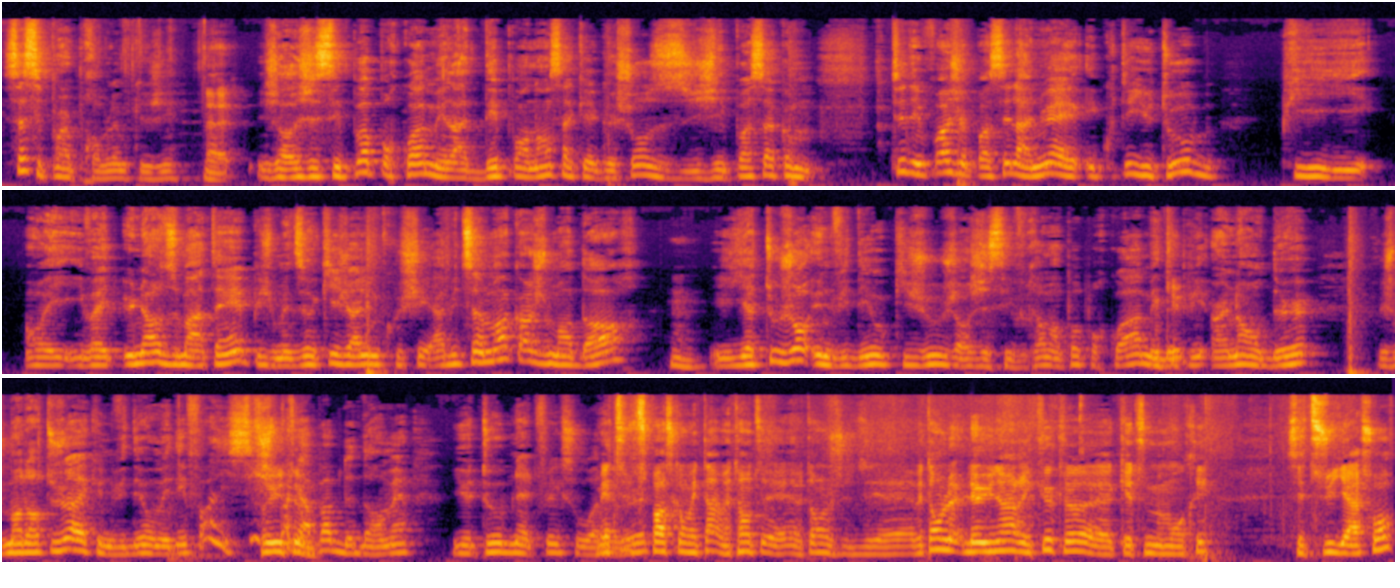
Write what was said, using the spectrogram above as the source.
Ça, c'est pas un problème que j'ai. Ouais. Genre, je sais pas pourquoi, mais la dépendance à quelque chose, j'ai pas ça comme. Tu sais, des fois, je vais passer la nuit à écouter YouTube, puis il va être 1h du matin, puis je me dis, ok, j'allais me coucher. Habituellement, quand je m'endors. Il y a toujours une vidéo qui joue, genre, je sais vraiment pas pourquoi, mais depuis un an ou deux, je m'endors toujours avec une vidéo. Mais des fois, si je suis pas capable de dormir, YouTube, Netflix ou Mais whatever. tu, tu passes combien de temps? Mettons, tu- euh, mettons, je dis, euh, mettons le, le 1 heure et quelques, là, euh, que tu m'as montré. C'est-tu hier soir?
